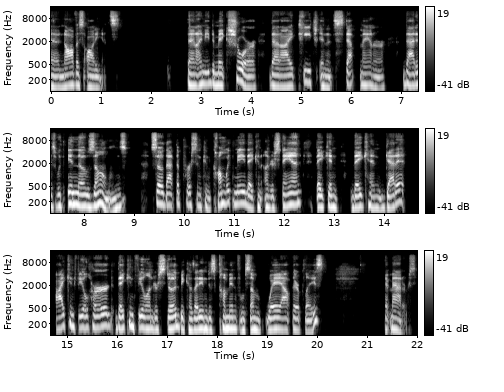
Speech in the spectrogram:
a novice audience, then I need to make sure that I teach in a step manner that is within those zones so that the person can come with me they can understand they can they can get it I can feel heard, they can feel understood because I didn't just come in from some way out there place. It matters.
